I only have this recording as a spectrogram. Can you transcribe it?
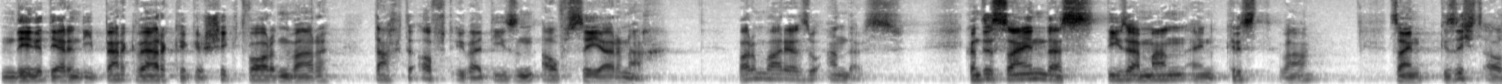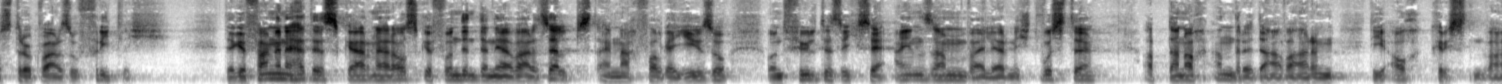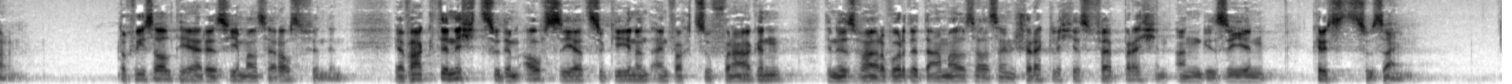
deren die Bergwerke geschickt worden war, dachte oft über diesen Aufseher nach. Warum war er so anders? Könnte es sein, dass dieser Mann ein Christ war? Sein Gesichtsausdruck war so friedlich. Der Gefangene hätte es gerne herausgefunden, denn er war selbst ein Nachfolger Jesu und fühlte sich sehr einsam, weil er nicht wusste, ob da noch andere da waren, die auch Christen waren. Doch wie sollte er es jemals herausfinden? Er wagte nicht, zu dem Aufseher zu gehen und einfach zu fragen, denn es war, wurde damals als ein schreckliches Verbrechen angesehen, Christ zu sein.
